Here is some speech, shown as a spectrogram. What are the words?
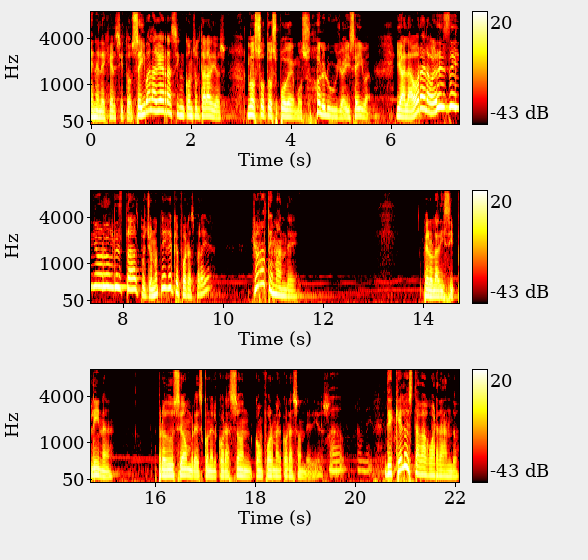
en el ejército. Se iba a la guerra sin consultar a Dios. Nosotros podemos, aleluya, y se iba. Y a la hora de la hora, Señor, ¿dónde estás? Pues yo no te dije que fueras para allá. Yo no te mandé. Pero la disciplina produce hombres con el corazón conforme al corazón de Dios. Wow. ¿De qué lo estaba guardando?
